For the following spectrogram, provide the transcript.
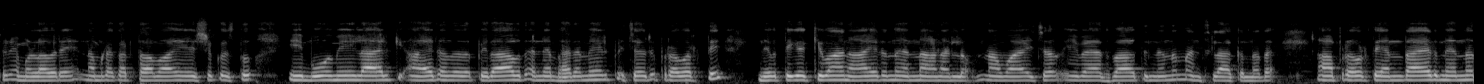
പ്രിയമുള്ളവരെ നമ്മുടെ കർത്താവായ യേശു ക്രിസ്തു ഈ ഭൂമിയിലായിരിക്കും ആയിരുന്നത് പിതാവ് തന്നെ ഭരമേൽപ്പിച്ച ഒരു പ്രവൃത്തി നിവർത്തിക്കുവാനായിരുന്നു എന്നാണല്ലോ നാം വായിച്ച ഈ വേദഭാഗത്തിൽ നിന്നും മനസ്സിലാക്കുന്നത്. ആ പ്രവൃത്തി എന്തായിരുന്നു എന്ന്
